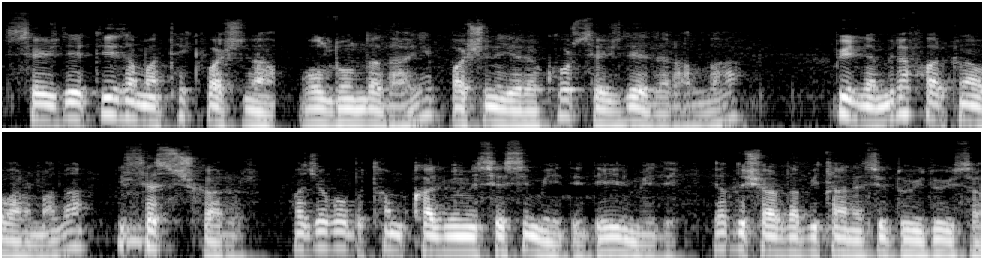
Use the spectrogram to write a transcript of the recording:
secde ettiği zaman tek başına olduğunda dahi başını yere kor, secde eder Allah'a. Birdenbire farkına varmadan bir ses çıkarır. Acaba bu tam kalbimin sesi miydi, değil miydi? Ya dışarıda bir tanesi duyduysa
